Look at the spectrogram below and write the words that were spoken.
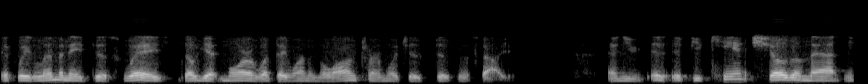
if we eliminate this waste, they'll get more of what they want in the long term, which is business value and you if you can't show them that you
